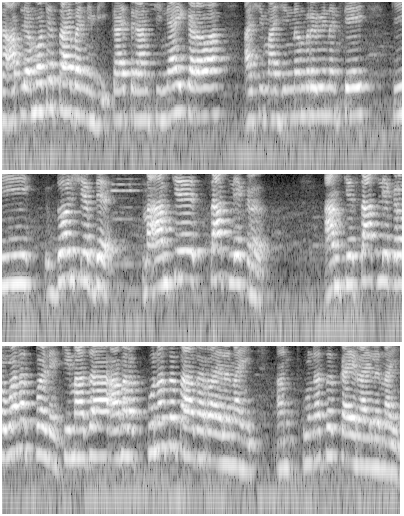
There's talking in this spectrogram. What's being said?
आपल्या मोठ्या साहेबांनी बी काहीतरी आमची न्याय करावा. अशी माझी नम्र विनंती आहे की दोन शब्द आमचे सात लेकरं. आमचे सात लेकरं वनात पडले की माझा आम्हाला कुणाचाच आधार राहिला नाही. आणि कुणाचंच काही राहिलं नाही.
